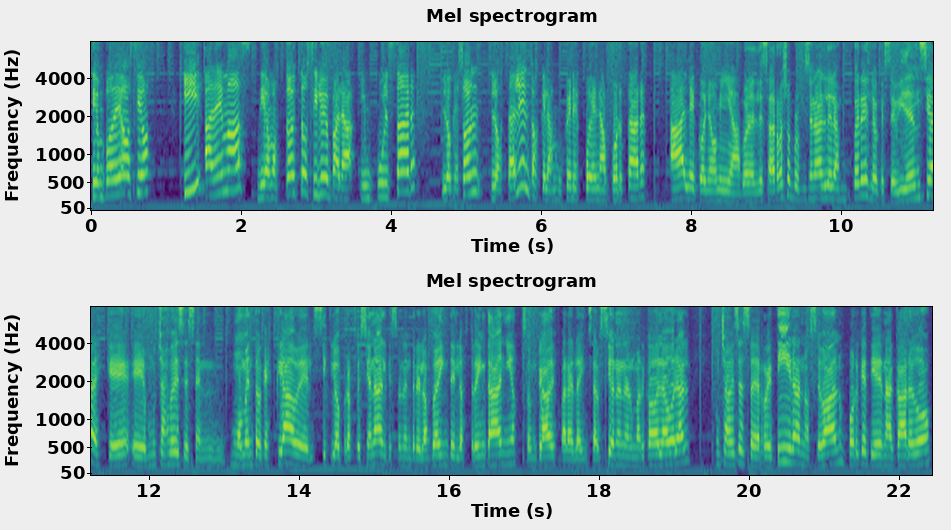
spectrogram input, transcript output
tiempo de ocio. Y además, digamos, todo esto sirve para impulsar lo que son los talentos que las mujeres pueden aportar a la economía. Con el desarrollo profesional de las mujeres lo que se evidencia es que eh, muchas veces en un momento que es clave el ciclo profesional, que son entre los 20 y los 30 años, que son claves para la inserción en el mercado laboral, muchas veces se retiran o se van porque tienen a cargo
